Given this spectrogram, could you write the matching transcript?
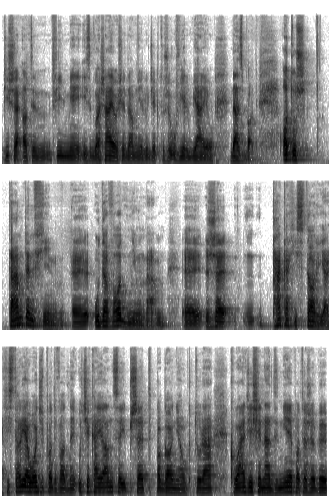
piszę o tym filmie i zgłaszają się do mnie ludzie, którzy uwielbiają Das Boot. Otóż Tamten film e, udowodnił nam, e, że taka historia, historia łodzi podwodnej uciekającej przed pogonią, która kładzie się na dnie po to, żeby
